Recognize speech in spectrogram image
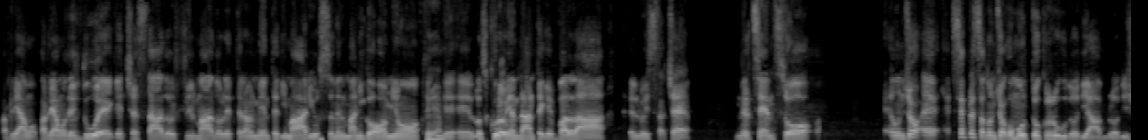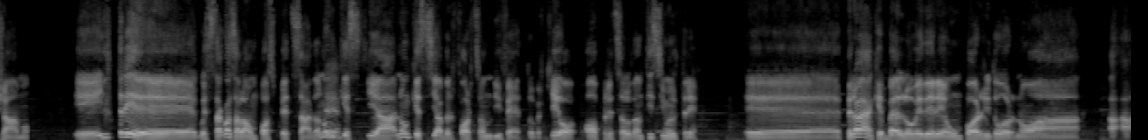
parliamo, parliamo del 2 che c'è stato il filmato letteralmente di Marius nel manicomio Sì. e, e l'oscuro viandante che va là e lui sta cioè nel senso è un gioco è, è sempre stato un gioco molto crudo Diablo diciamo e il 3 questa cosa l'ha un po' spezzata non, Sì. che sia, non che sia per forza un difetto perché io ho apprezzato tantissimo il 3 eh, però è anche bello vedere un po' il ritorno a, a- a-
